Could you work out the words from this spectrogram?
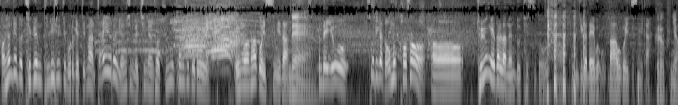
어, 현재도 지금 들리실지 모르겠지만 짜유를 연신 외치면서 중국 선수들을 응원하고 있습니다. 네. 근데 요 소리가 너무 커서 어, 조용히 해달라는 노티스도 어, 공지가 내보, 나오고 있습니다. 그렇군요.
